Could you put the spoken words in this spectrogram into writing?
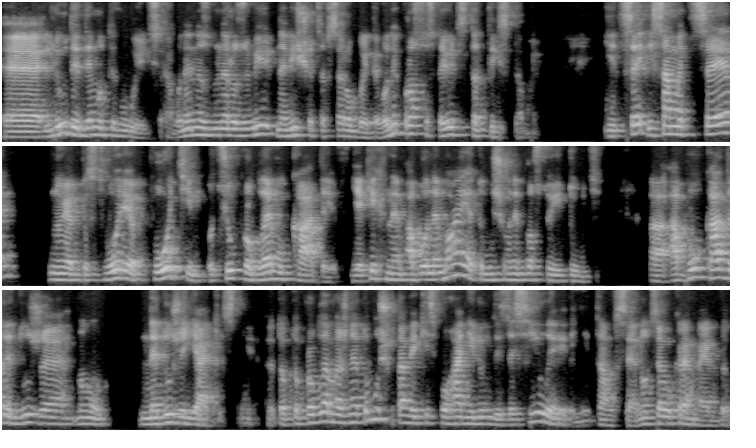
Е, люди демотивуються, вони не, не розуміють, навіщо це все робити. Вони просто стають статистами, і це і саме це ну якби створює потім оцю проблему кадрів, яких не або немає, тому що вони просто йдуть, або кадри дуже ну не дуже якісні. Тобто, проблема ж не тому, що там якісь погані люди засіли, і там все ну це окремо, якби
